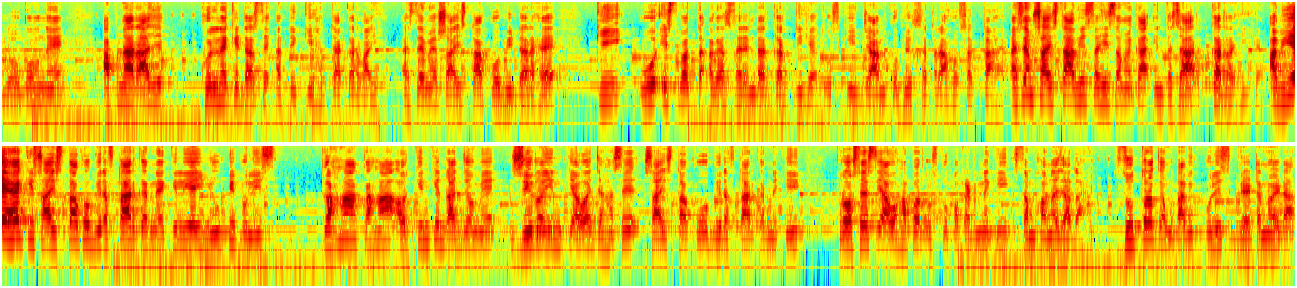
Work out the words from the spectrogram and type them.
लोगों ने अपना राज खुलने के डर से अतीक की हत्या करवाई है। ऐसे में शाइस्ता को भी डर है कि वो इस वक्त अगर सरेंडर करती है तो उसकी जान को भी खतरा हो सकता है। ऐसे में शाइस्ता अभी सही समय का इंतज़ार कर रही है। अब यह है कि शाइस्ता को गिरफ़्तार करने के लिए यूपी पुलिस कहाँ कहाँ और किन किन राज्यों में ज़ीरो इन किया हुआ जहाँ से शाइस्ता को गिरफ़्तार करने की प्रोसेस या वहाँ पर उसको पकड़ने की संभावना ज़्यादा है। सूत्रों के मुताबिक पुलिस ग्रेटर नोएडा,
